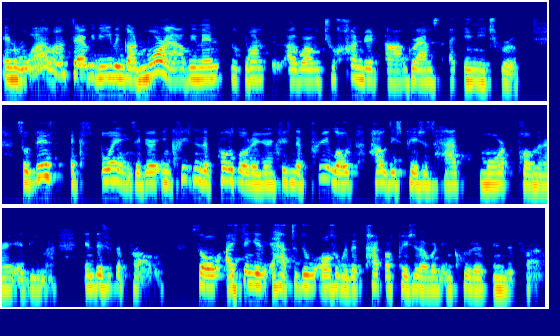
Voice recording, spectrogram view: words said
And while on therapy, they even got more albumin, one, around 200 uh, grams in each group. So this explains, if you're increasing the postload and you're increasing the preload, how these patients had more pulmonary edema. And this is a problem. So I think it had to do also with the type of patients that were included in the trial.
